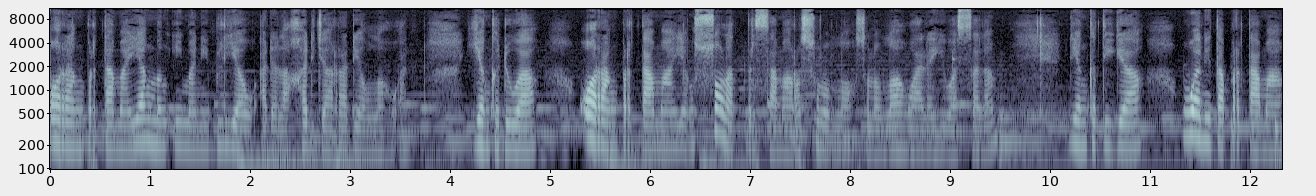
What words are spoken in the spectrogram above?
Orang pertama yang mengimani beliau adalah Khadijah radhiyallahu an. Yang kedua, orang pertama yang sholat bersama Rasulullah Shallallahu alaihi wasallam. Yang ketiga, wanita pertama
